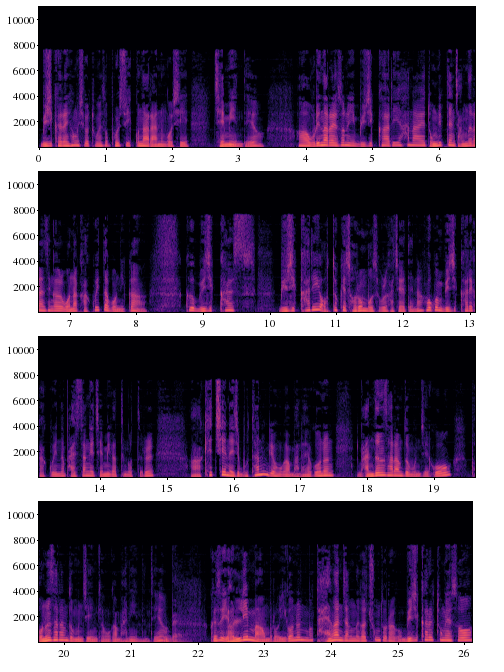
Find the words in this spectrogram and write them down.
뮤지컬의 형식을 통해서 볼 수 있구나라는 것이 재미인데요. 아, 우리나라에서는 이 뮤지컬이 하나의 독립된 장르라는 생각을 워낙 갖고 있다 보니까 그 뮤지컬 뮤지컬이 어떻게 저런 모습을 가져야 되나 혹은 뮤지컬이 갖고 있는 발상의 재미 같은 것들을 아, 캐치해내지 못하는 경우가 많아요. 그거는 만든 사람도 문제고 보는 사람도 문제인 경우가 많이 있는데요. 네. 그래서 열린 마음으로 이거는 뭐 다양한 장르가 충돌하고 뮤지컬을 통해서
